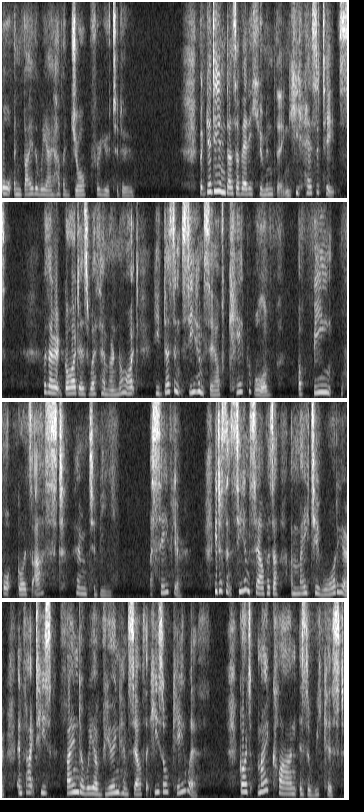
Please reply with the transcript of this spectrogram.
Oh, and by the way, I have a job for you to do. But Gideon does a very human thing. He hesitates. Whether God is with him or not, he doesn't see himself capable of, of being what God's asked him to be a saviour. He doesn't see himself as a, a mighty warrior. In fact, he's found a way of viewing himself that he's okay with. God, my clan is the weakest,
